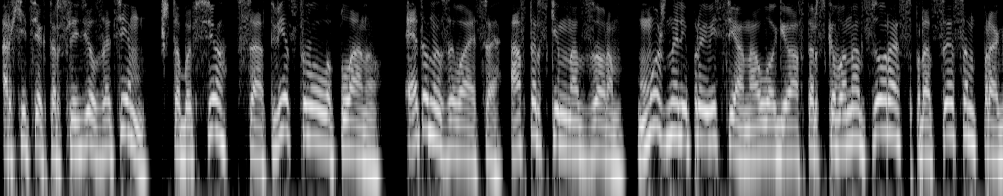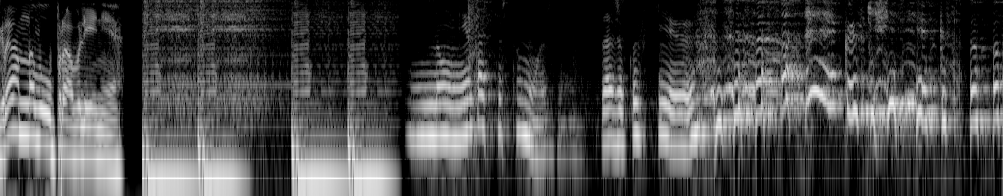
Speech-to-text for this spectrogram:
архитектор следил за тем, чтобы все соответствовало плану. Это называется авторским надзором. Можно ли провести аналогию авторского надзора с процессом программного управления? Ну, мне кажется, что можно. Даже куски, куски текста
